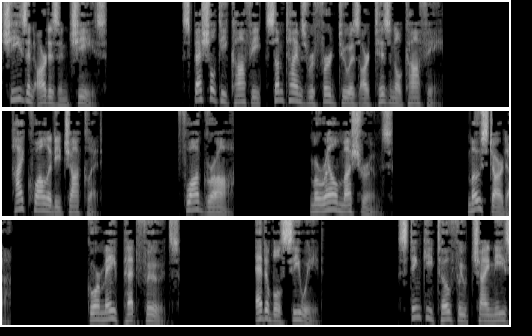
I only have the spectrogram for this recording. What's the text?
Cheese and artisan cheese. Specialty coffee, sometimes referred to as artisanal coffee. High-quality chocolate. Foie gras. Morel mushrooms. Mostarda. Gourmet pet foods Edible seaweed Stinky tofu Chinese,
